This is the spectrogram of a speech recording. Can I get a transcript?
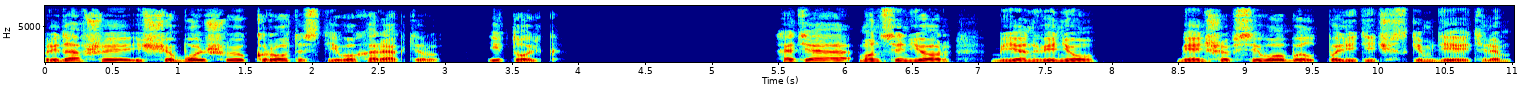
придавшее еще большую кротость его характеру, и только. Хотя монсеньор Бьенвеню меньше всего был политическим деятелем,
